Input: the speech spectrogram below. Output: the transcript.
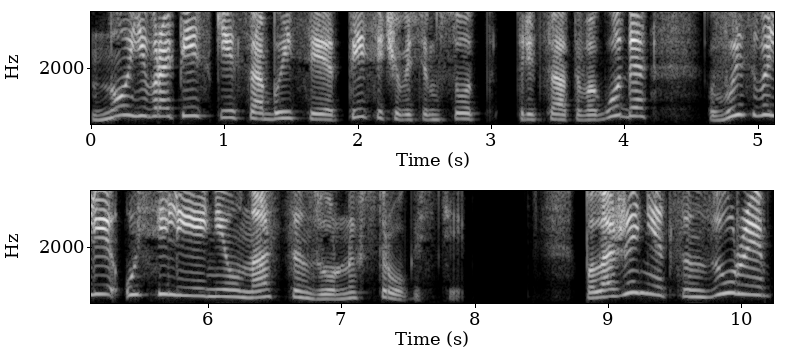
Но европейские события 1830 года вызвали усиление у нас цензурных строгостей. Положение цензуры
